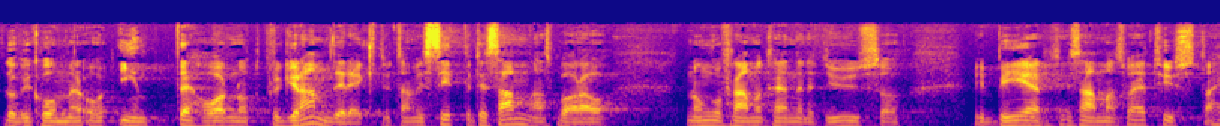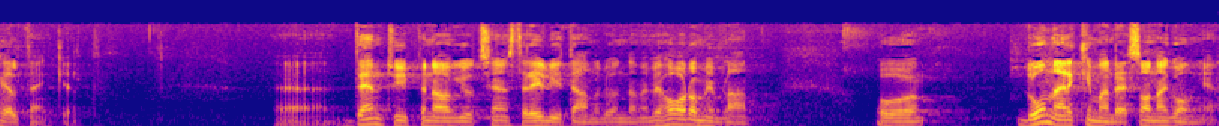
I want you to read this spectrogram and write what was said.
Då vi kommer och inte har något program direkt utan vi sitter tillsammans bara och någon går fram och tänder ett ljus och vi ber tillsammans och är tysta helt enkelt. Eh, den typen av gudstjänster är lite annorlunda, men vi har dem ibland. Och då märker man det sådana gånger.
